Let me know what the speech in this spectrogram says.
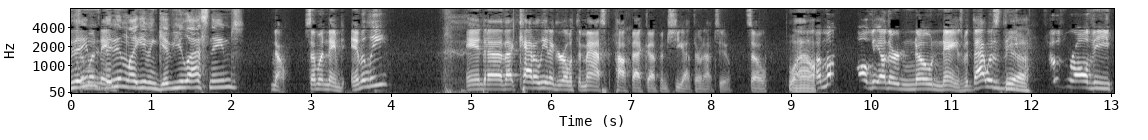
They, Someone even, they didn't like even give you last names. No, someone named Emily, and uh, that Catalina girl with the mask popped back up, and she got thrown out too. So Wow. among all the other known names, but that was the Yeah. those were all the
